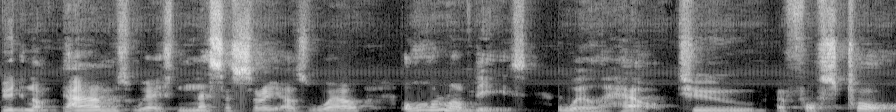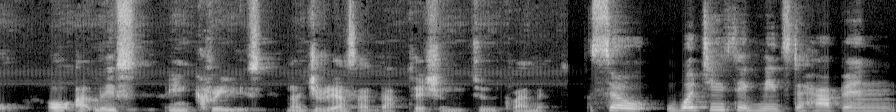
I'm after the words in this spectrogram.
building of dams where it's necessary as well. All of these will help to uh, forestall or at least increase Nigeria's adaptation to climate. So, what do you think needs to happen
